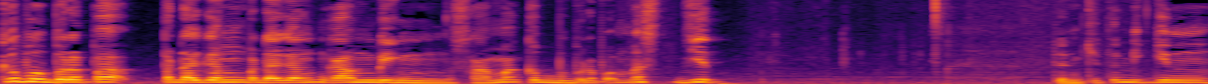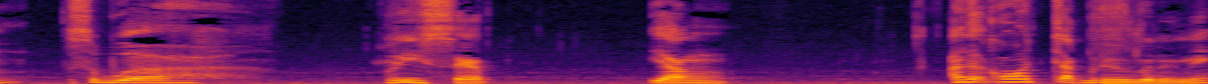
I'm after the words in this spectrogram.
ke beberapa pedagang-pedagang kambing sama ke beberapa masjid dan kita bikin sebuah riset yang agak kocak sih sebenarnya. Ini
